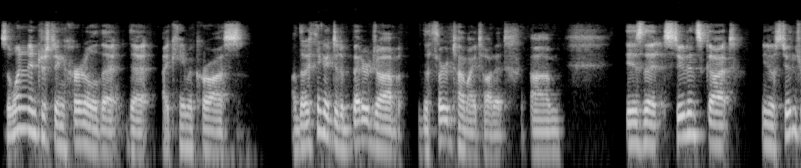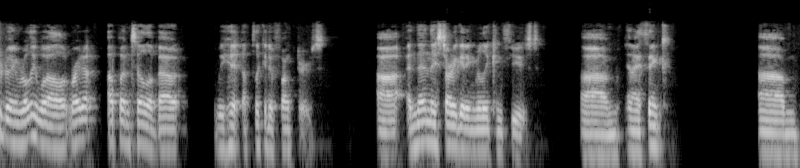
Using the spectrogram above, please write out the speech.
so. One interesting hurdle that that I came across uh, that I think I did a better job the third time I taught it um, is that students got you know students were doing really well right up up until about we hit applicative functors, uh, and then they started getting really confused. Um, and I think um,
